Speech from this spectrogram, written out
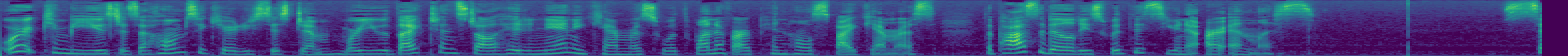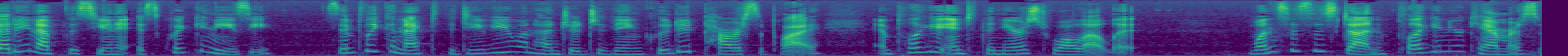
or it can be used as a home security system where you would like to install hidden nanny cameras with one of our pinhole spy cameras. The possibilities with this unit are endless. Setting up this unit is quick and easy. Simply connect the DV100 to the included power supply and plug it into the nearest wall outlet. Once this is done, plug in your cameras,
